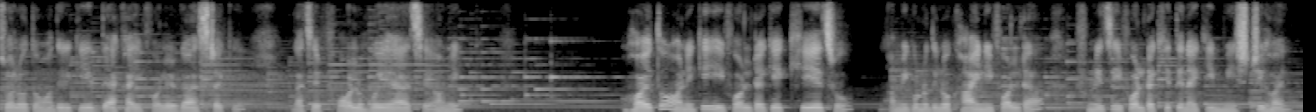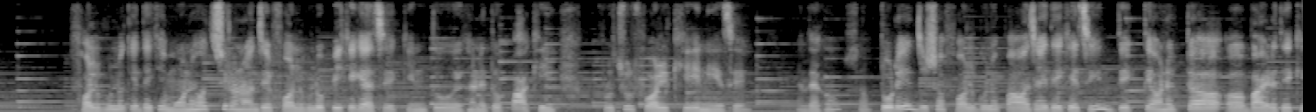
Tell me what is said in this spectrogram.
চলো তোমাদেরকে দেখাই ফলের গাছটাকে। গাছে ফল হয়ে আছে অনেক। হয়তো অনেকেই এই ফলটাকে খেয়েছো। আমি কোনোদিনও খাইনি ফলটা। শুনেছি এই ফলটা খেতে নাকি মিষ্টি হয়। ফলগুলোকে দেখে মনে হচ্ছিল না যে ফলগুলো পেকে গেছে, কিন্তু এখানে তো পাখি প্রচুর ফল খেয়ে নিয়েছে। দেখো, সব স্টোরে যেসব ফলগুলো পাওয়া যায় দেখেছি, দেখতে অনেকটা বাইরে থেকে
